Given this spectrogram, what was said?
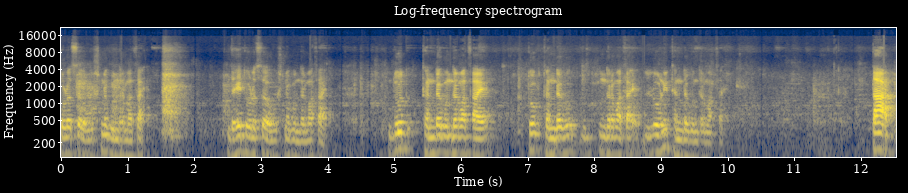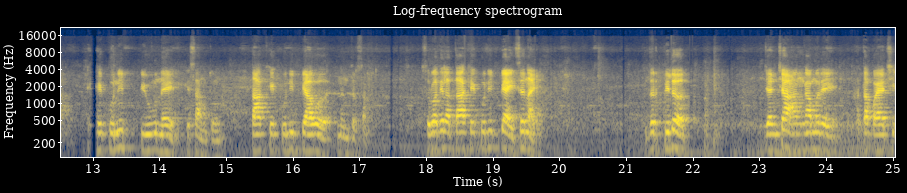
थोडंसं उष्ण गुणधर्माचं आहे. दही थोडंसं उष्ण गुणधर्माचं आहे. दूध थंड गुणधर्माचं आहे. तूप थंड गुणधर्माचं आहे. लोणी थंड गुणधर्माचं आहे. ताक हे कुणी पिऊ नये हे सांगतो. ताक हे कुणी प्यावं नंतर सांगतो. सुरुवातीला ताक हे कुणी प्यायचं नाही. जर पिलं ज्यांच्या अंगामध्ये हातापायाची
